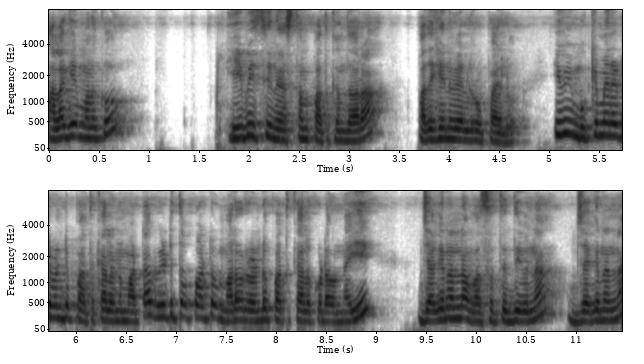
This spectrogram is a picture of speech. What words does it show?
అలాగే మనకు ఈబీసీ నేస్తం పథకం ద్వారా పదిహేను వేల రూపాయలు. ఇవి ముఖ్యమైనటువంటి పథకాలు అన్నమాట. వీటితో పాటు మరో రెండు పథకాలు కూడా ఉన్నాయి. జగనన్న వసతి దీవెన జగనన్న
